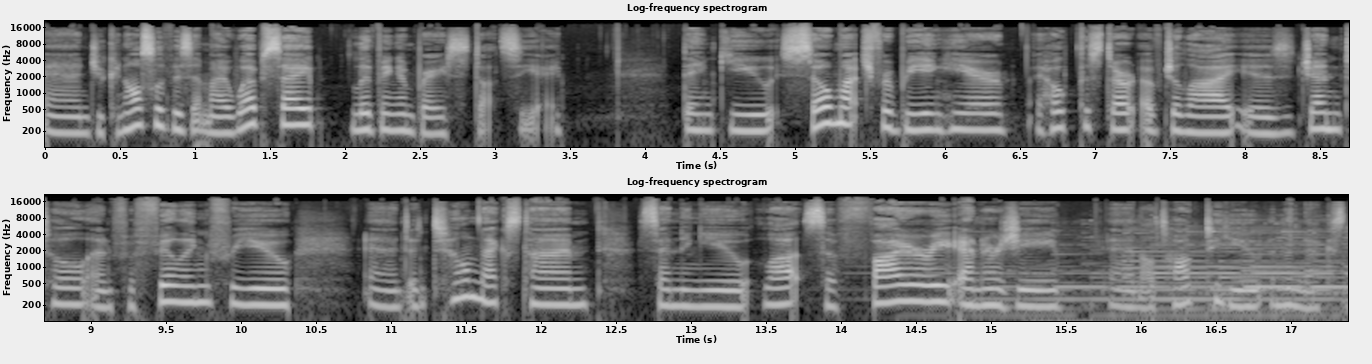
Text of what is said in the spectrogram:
And you can also visit my website, livingembrace.ca. Thank you so much for being here. I hope the start of July is gentle and fulfilling for you, and until next time, sending you lots of fiery energy, and I'll talk to you in the next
